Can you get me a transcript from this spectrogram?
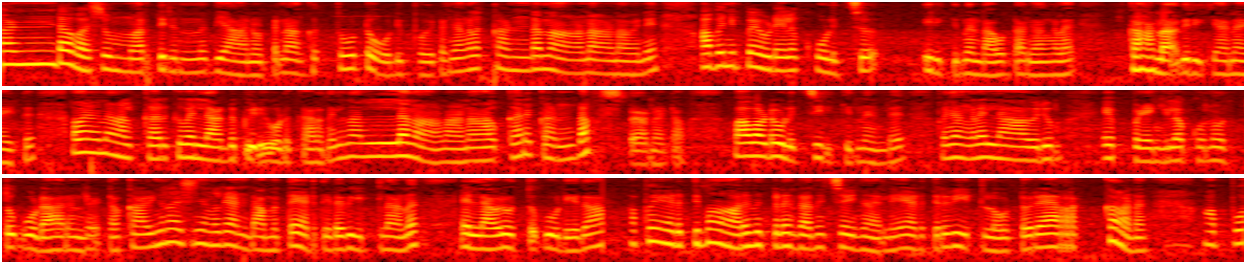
കണ്ട വശം ഉമ്മർത്തിരുന്ന് ധ്യാനോട്ടൻ അകത്തോട്ട് ഓടിപ്പോയിട്ട്. ഞങ്ങളെ കണ്ട നാണാണ് അവന്. അവനിപ്പോൾ എവിടെയെങ്കിലും കുളിച്ച് ഇരിക്കുന്നുണ്ടാവും കേട്ടോ ഞങ്ങളെ. കാണാതിരിക്കാനായിട്ട്. അവൻ അങ്ങനെ ആൾക്കാർക്ക് വല്ലാണ്ട് പിടി കൊടുക്കാറുണ്ട് നല്ല നാളാണ്. ആൾക്കാരെ കണ്ട ഇഷ്ടമാണ് കേട്ടോ അപ്പോൾ അവിടെ ഒളിച്ചിരിക്കുന്നുണ്ട് അപ്പോൾ ഞങ്ങളെല്ലാവരും എപ്പോഴെങ്കിലുമൊക്കെ ഒന്ന് ഒത്തുകൂടാറുണ്ട് കേട്ടോ കഴിഞ്ഞ പ്രാവശ്യം ഞങ്ങൾ രണ്ടാമത്തെ ഏടത്തിയുടെ വീട്ടിലാണ് എല്ലാവരും ഒത്തുകൂടിയത്. അപ്പോൾ ഏടത്തി മാറി നിൽക്കണത് എന്താണെന്ന് വെച്ച് കഴിഞ്ഞാൽ ഏടത്തിയുടെ വീട്ടിലോട്ട് ഒരു ഇറക്കാണ്. അപ്പോൾ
